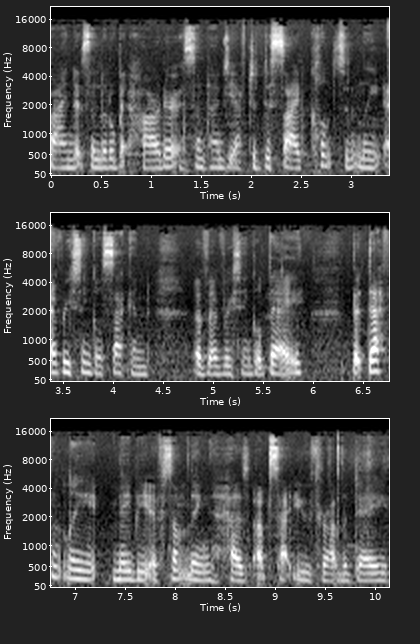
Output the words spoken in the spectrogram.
find it's a little bit harder as sometimes you have to decide constantly every single second of every single day. But definitely, maybe if something has upset you throughout the day,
